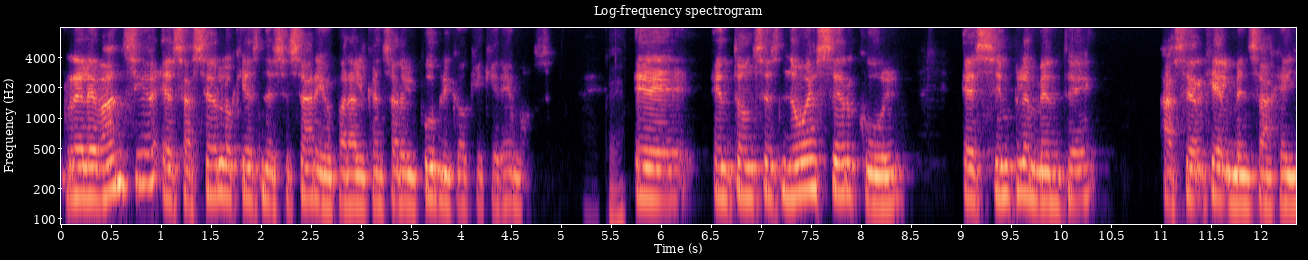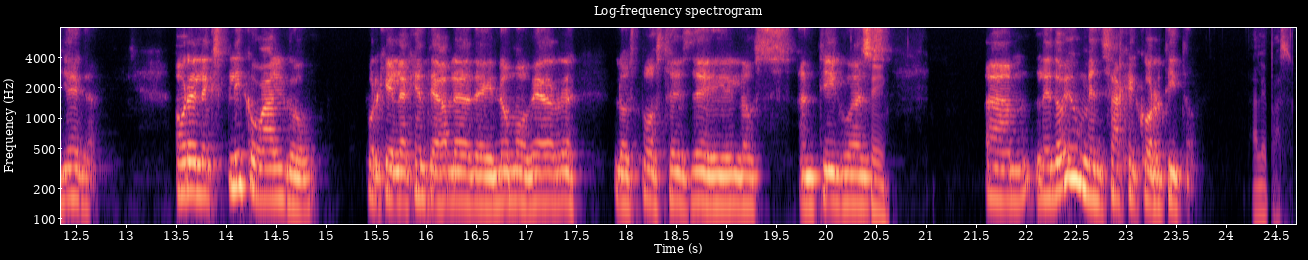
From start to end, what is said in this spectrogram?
relevancia es hacer lo que es necesario para alcanzar el público que queremos. Eh, entonces, no es ser cool, es simplemente hacer que el mensaje llegue. Ahora le explico algo, porque la gente habla de no mover los postes de los le doy un mensaje cortito. Dale paso.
